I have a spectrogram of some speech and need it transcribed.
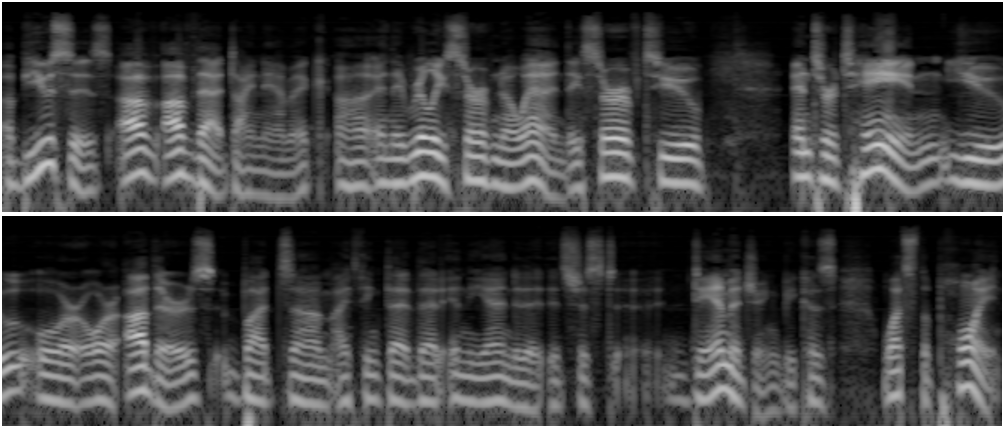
abuses of, of that dynamic, uh, and they really serve no end. They serve to entertain you or or others, but um, I think that, that in the end it, it's just uh, damaging because what's the point?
